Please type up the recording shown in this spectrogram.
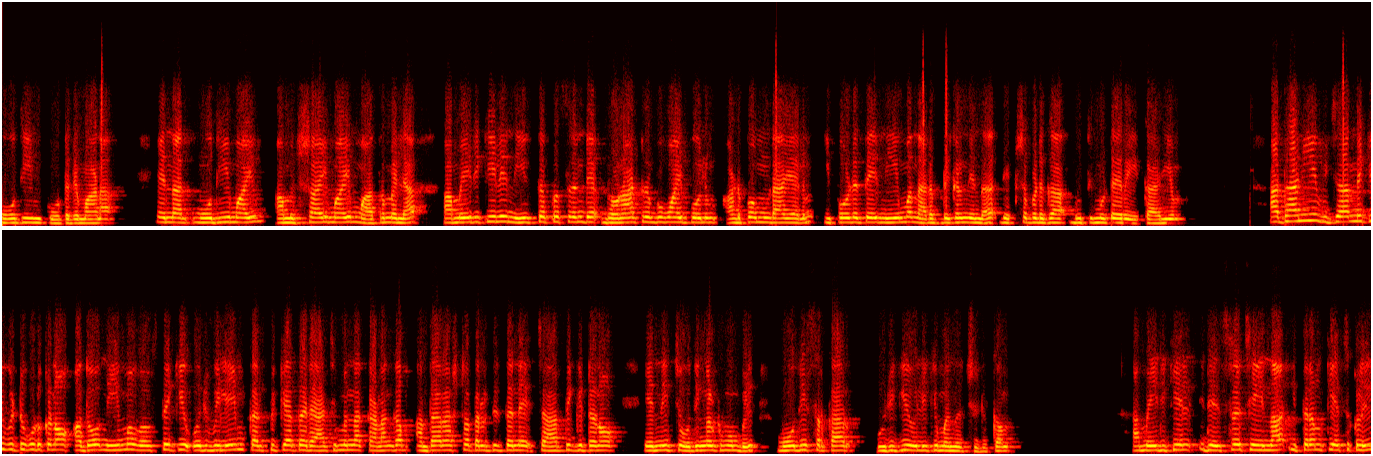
മോദിയും കൂട്ടരുമാണ്. എന്നാൽ മോദിയുമായും അമിത്ഷായുമായും മാത്രമല്ല അമേരിക്കയിലെ നിയുക്ത പ്രസിഡന്റ് ഡൊണാൾഡ് ട്രംപുമായി പോലും അടുപ്പമുണ്ടായാലും ഇപ്പോഴത്തെ നിയമ നടപടികളിൽ നിന്ന് രക്ഷപ്പെടുക ബുദ്ധിമുട്ടേറിയ കാര്യം അദാനിയെ വിചാരണയ്ക്ക് വിട്ടുകൊടുക്കണോ അതോ നിയമവ്യവസ്ഥയ്ക്ക് ഒരു വിലയും കൽപ്പിക്കാത്ത രാജ്യമെന്ന കളങ്കം അന്താരാഷ്ട്ര തലത്തിൽ തന്നെ ചാർത്തി കിട്ടണോ എന്നീ ചോദ്യങ്ങൾക്ക് മുമ്പിൽ മോദി സർക്കാർ ഉരുകിയൊലിക്കുമെന്ന് ചുരുക്കം. അമേരിക്കയിൽ രജിസ്റ്റർ ചെയ്യുന്ന ഇത്തരം കേസുകളിൽ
